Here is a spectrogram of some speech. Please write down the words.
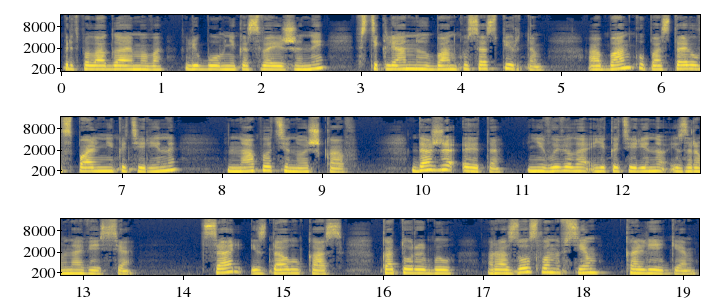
предполагаемого любовника своей жены в стеклянную банку со спиртом, а банку поставил в спальне Екатерины на платяной шкаф. Даже это не вывело Екатерину из равновесия. Царь издал указ, который был разослан всем коллегиям.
